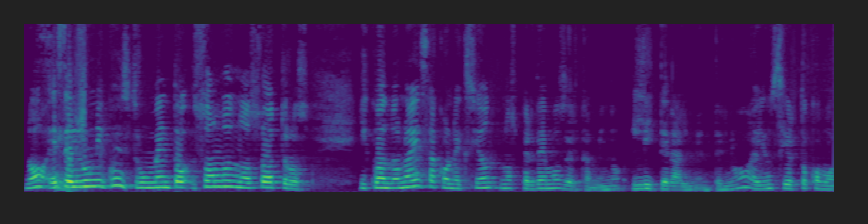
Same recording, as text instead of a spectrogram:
¿no? Es el único instrumento, somos nosotros. Y cuando no hay esa conexión, nos perdemos del camino, literalmente, ¿no? Hay un cierto como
